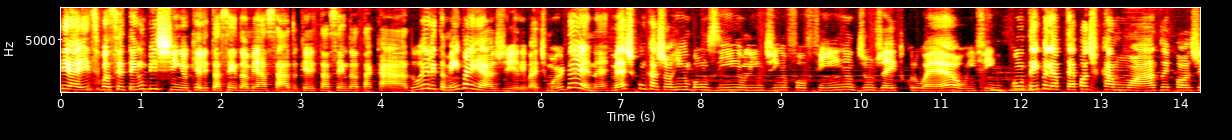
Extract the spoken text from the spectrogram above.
E aí, se você tem um bichinho que ele tá sendo ameaçado, que ele tá sendo atacado, ele também vai reagir, ele vai te morder, né? Mexe com um cachorrinho bonzinho, lindinho, fofinho, de um jeito cruel, enfim. Uhum. Com o tempo ele até pode ficar moado e pode.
